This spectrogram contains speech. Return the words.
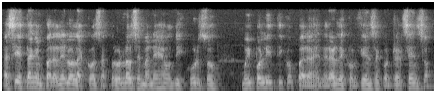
Así están en paralelo las cosas. Por un lado se maneja un discurso muy político para generar desconfianza contra el censo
